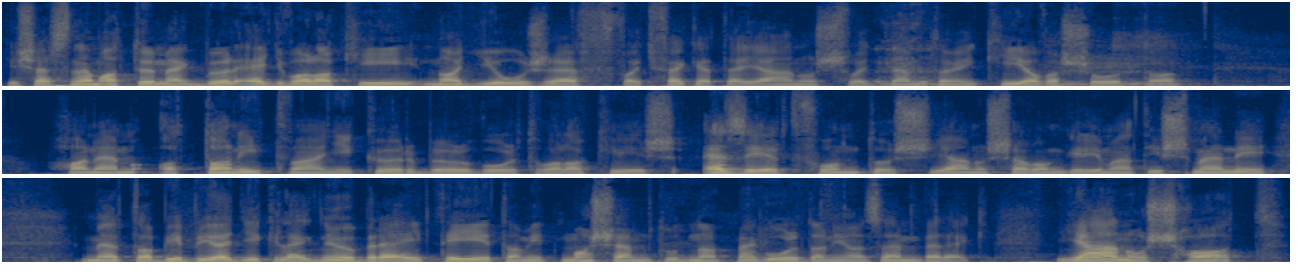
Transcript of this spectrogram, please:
És ezt nem a tömegből egy valaki, Nagy József, vagy Fekete János, vagy nem tudom én ki javasolta, hanem a tanítványi körből volt valaki, és ezért fontos János evangéliumát ismerni, mert a Biblia egyik legnagyobb rejtéjét, amit ma sem tudnak megoldani az emberek, János 6,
